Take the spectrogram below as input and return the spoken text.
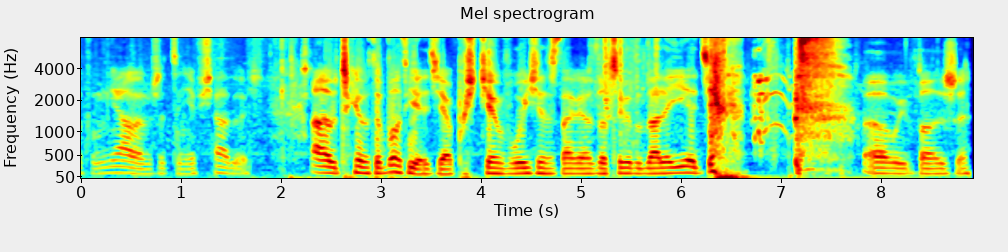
zapomniałem, że ty nie wsiadłeś. A, czekaj, bo to bot jedzie. Ja puściłem w i się zastanawiam, dlaczego to dalej jedzie. o mój Boże.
